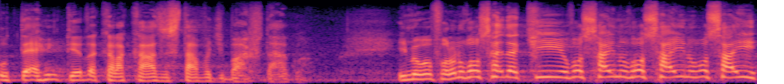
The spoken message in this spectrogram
o, térreo inteiro daquela casa estava debaixo d'água. E meu avô falou: não vou sair daqui, eu vou sair, não vou sair, não vou sair.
